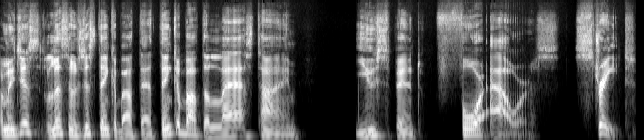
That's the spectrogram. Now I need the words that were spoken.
I mean, just listeners, just think about that. Think about the last time you spent four hours straight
